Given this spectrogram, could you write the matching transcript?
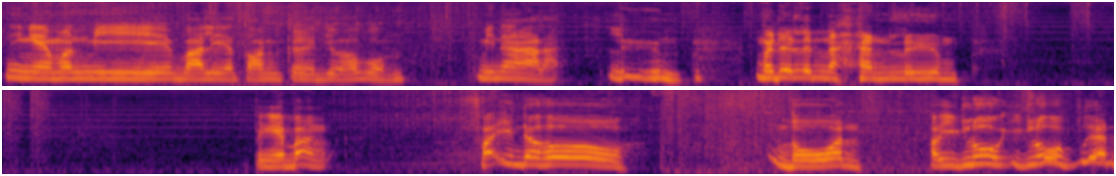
นี่ไงมันมีบาเรียตอนเกิดอยู่ครับผม มีหน้าละลืม ไม่ได้เล่นนานลืม เป็นไงบ้างไฟอินเดอะโฮโดน เอาอีกลูกอีกลูกเพื่อน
